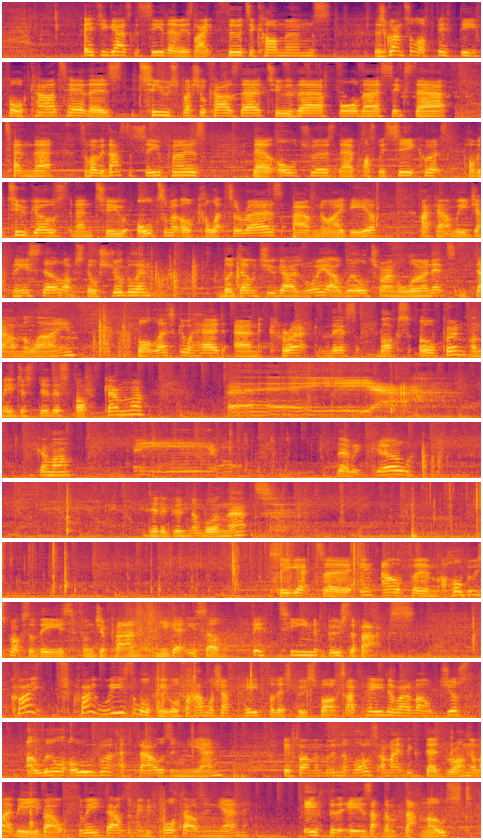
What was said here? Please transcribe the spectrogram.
If you guys can see there is like 30 commons. There's a grand total of 54 cards here. There's two special cards there, two there, four there, six there, 10 there. So probably that's the supers. They're ultras, they're possibly secrets, probably two ghosts, and then two ultimate or collector rares. I have no idea. I can't read Japanese still, I'm still struggling. But don't you guys worry, I will try and learn it down the line. But let's go ahead and crack this box open. Let me just do this off camera. Uh, yeah. Come on. There we go. Did a good number on that. So you get uh, out of um, a whole booster box of these from Japan, you get yourself 15 booster packs. Quite, quite reasonable, people, for how much I've paid for this booster box. I paid around about just a little over a thousand yen. If I remember in the vlogs, I might be dead wrong. I might be about 3,000, maybe 4,000 yen, if it is at the, that most.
